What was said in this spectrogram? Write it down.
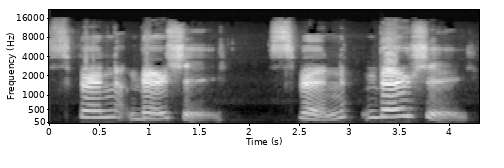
Spin Bushy. Spin Bushy.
